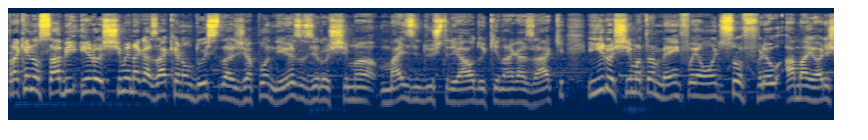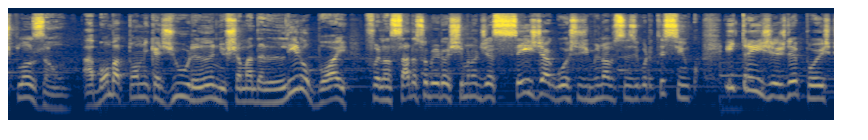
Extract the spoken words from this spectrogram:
Para quem não sabe, Hiroshima e Nagasaki eram duas cidades japonesas, Hiroshima mais industrial do que Nagasaki, e Hiroshima também foi onde sofreu a maior explosão. A bomba atômica de urânio chamada Little Boy foi lançada sobre Hiroshima no dia 6 de agosto de 1945, e três dias depois,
